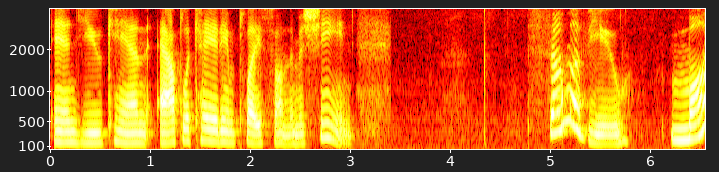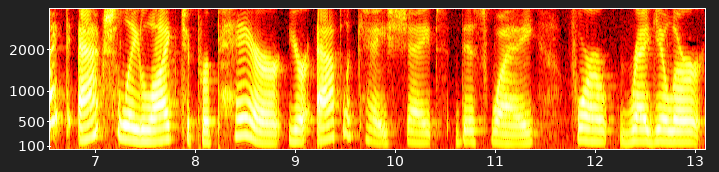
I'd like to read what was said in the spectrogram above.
and you can applique it in place on the machine. Some of you might actually like to prepare your applique shapes this way for a regular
